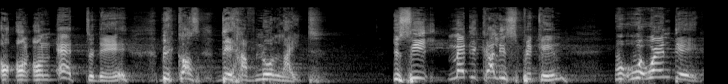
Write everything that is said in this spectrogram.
on, on earth today because they have no light. You see, medically speaking, when the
